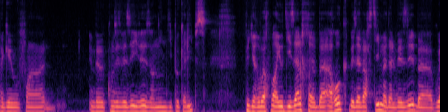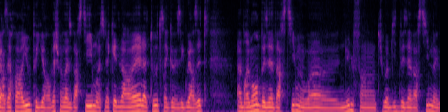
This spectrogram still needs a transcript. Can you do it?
Hag e enfin e be komzet veze ive eus an Indiepocalypse pe gir war c'hoarioù dizalc'h euh, ba a-raok bez a var Steam ad alveze ba gwerz ar c'hoarioù pe gir vech ma Steam oaz laket varvel a tout hag veze gwerzet a bremañ bez a var Steam oa euh, nul. Enfin tu vois bdit bez a var Steam hag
